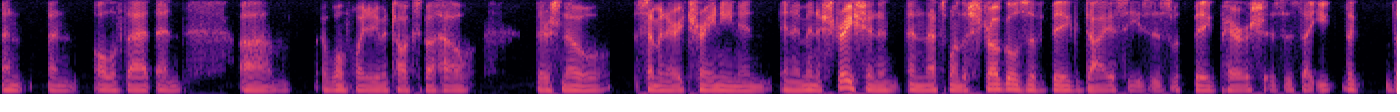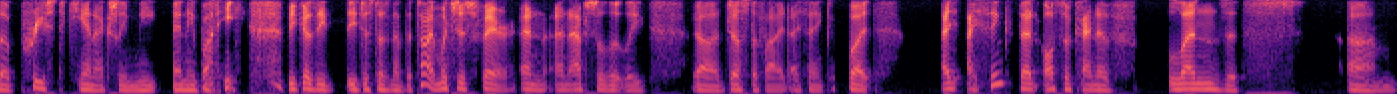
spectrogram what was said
and and all of that. And um at one point it even talks about how there's no seminary training and, in administration and and that's one of the struggles of big dioceses with big parishes is that you the the priest can't actually meet anybody because he he just doesn't have the time which is fair and and absolutely uh, justified i think. But i i think that also kind of lends its um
